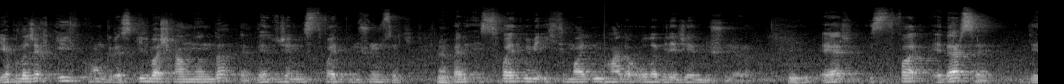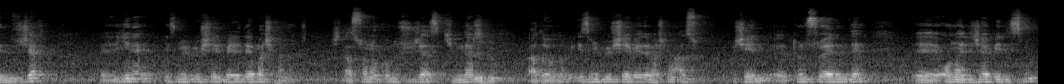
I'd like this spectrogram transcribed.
yapılacak ilk kongres, il başkanlığında e, Deniz Yücel'in istifa ettiğini düşünürsek, Evet. ben istifa etmeme ihtimalinin hala olabileceğini düşünüyorum. Hı hı. Eğer istifa ederse Deniz Yücel, e, yine İzmir Büyükşehir Belediye Başkanı, şimdi az sonra konuşacağız kimler Hı hı. aday olur. İzmir Büyükşehir Belediye Başkanı Az- şeyin, e, Tunç Soyer'in de e, onaylayacağı bir ismin,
